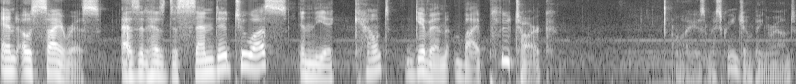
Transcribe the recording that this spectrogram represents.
and Osiris, as it has descended to us in the account given by Plutarch, why is my screen jumping around?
